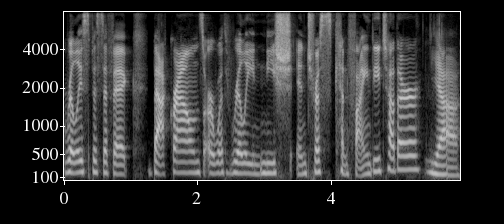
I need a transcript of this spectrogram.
really specific backgrounds or with really niche interests can find each other. Yeah.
